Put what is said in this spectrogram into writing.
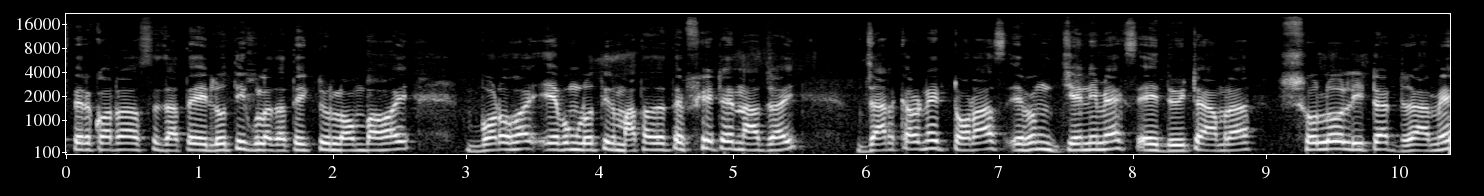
স্প্রে করা আছে যাতে এই লতিগুলো যাতে একটু লম্বা হয়, বড় হয় এবং লতির মাথা যাতে ফেটে না যায়। যার কারণে টরাস এবং জেনিম্যাক্স এই দুইটা আমরা ষোলো লিটার ড্রামে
